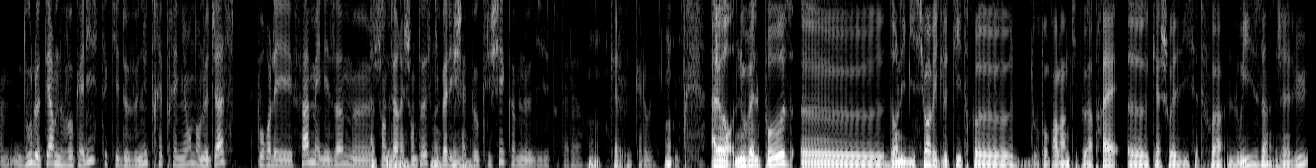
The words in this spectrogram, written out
Euh, D'où le terme de vocaliste qui est devenu très prégnant dans le jazz pour les femmes et les hommes euh, chanteurs et chanteuses qui veulent échapper au cliché, comme le disait tout à l'heure Mm, Calloway. Calloway. Mm. Alors, nouvelle pause euh, dans l'émission avec le titre euh, dont on parlera un petit peu après, euh, qu'a choisi cette fois Louise Jalu,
